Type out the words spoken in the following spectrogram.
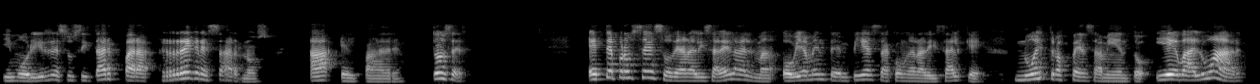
y morir, resucitar para regresarnos a el Padre. Entonces, este proceso de analizar el alma obviamente empieza con analizar que nuestros pensamientos y evaluar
